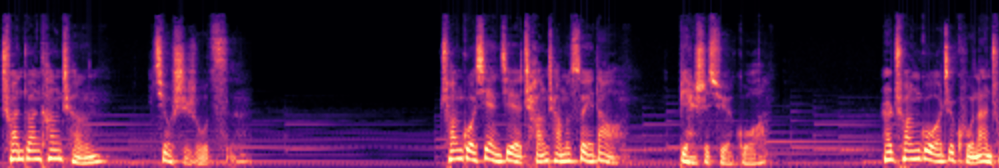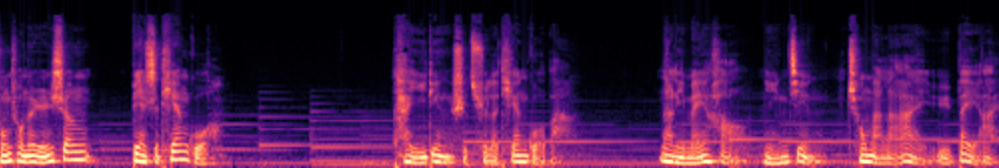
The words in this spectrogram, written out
川端康成就是如此，穿过县界长长的隧道。便是雪国，而穿过这苦难重重的人生，便是天国。他一定是去了天国吧？那里美好宁静，充满了爱与被爱。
